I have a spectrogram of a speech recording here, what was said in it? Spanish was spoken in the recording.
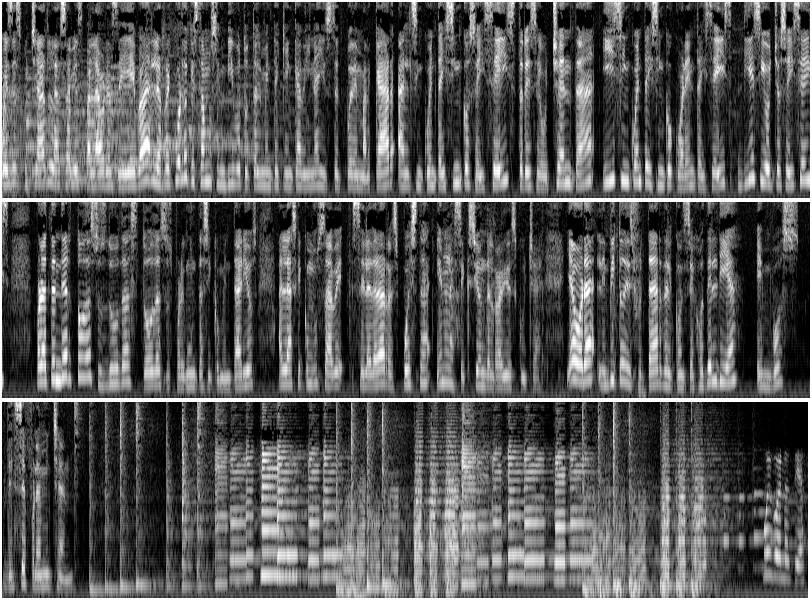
Después de escuchar las sabias palabras de Eva, les recuerdo que estamos en vivo totalmente aquí en cabina y usted puede marcar al 5566-1380 y 5546-1866 para atender todas sus dudas, todas sus preguntas y comentarios, a las que, como sabe, se le dará respuesta en la sección del Radio Escucha. Y ahora le invito a disfrutar del consejo del día en voz de Sephora Michan.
